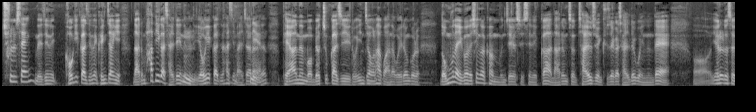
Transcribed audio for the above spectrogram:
출생 내지는 거기까지는 굉장히 나름 합의가 잘 돼 있는 음. 여기까지는 하지 말자라는 네. 대안은 뭐 몇 주까지로 인정을 하고 안 하고 이런 거를 너무나 이거는 심각한 문제일 수 있으니까 나름 좀 자유주의 규제가 잘 되고 있는데 어, 예를 들어서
